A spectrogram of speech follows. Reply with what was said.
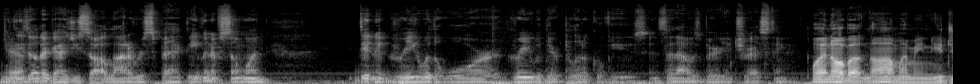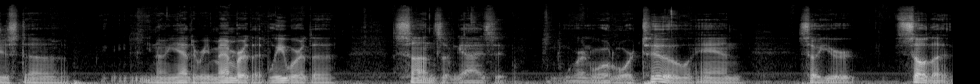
Yeah. These other guys, you saw a lot of respect, even if someone didn't agree with the war, agree with their political views, and so that was very interesting. Well, I know about Nam. I mean, you just, uh, you know, you had to remember that we were the sons of guys that were in World War II, and so you're, so the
